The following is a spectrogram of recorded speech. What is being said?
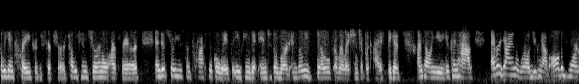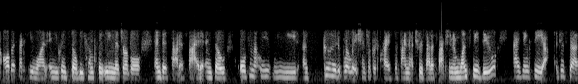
how we can pray through the scriptures, how we can journal our prayers, and just show you some practical ways that you can get into the Word and really build a relationship with Christ. Because I'm telling you, you can have every guy in the world, you can have all the porn, all the sex you want, and you can still be completely miserable and dissatisfied. And so ultimately, we need a good relationship with Christ to find that true satisfaction. And once we do, I think the just the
